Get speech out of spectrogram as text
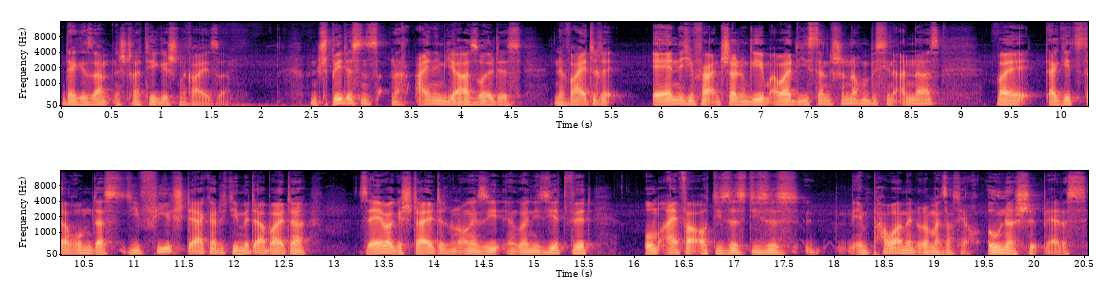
der gesamten strategischen Reise. Und spätestens nach einem Jahr sollte es eine weitere ähnliche Veranstaltung geben, aber die ist dann schon noch ein bisschen anders, weil da geht es darum, dass die viel stärker durch die Mitarbeiter selber gestaltet und organisiert wird, um einfach auch dieses, dieses Empowerment oder man sagt ja auch Ownership, ja, das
